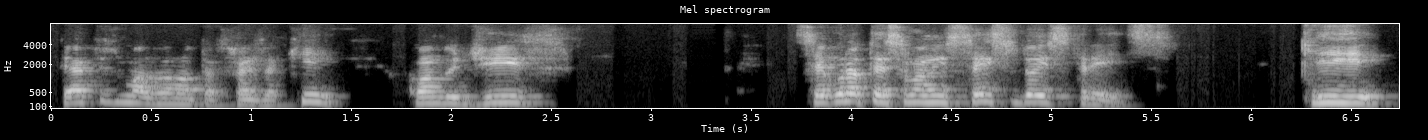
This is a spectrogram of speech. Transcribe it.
até fiz umas anotações aqui, quando diz, 2 Tessalonicenses 2,3, que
